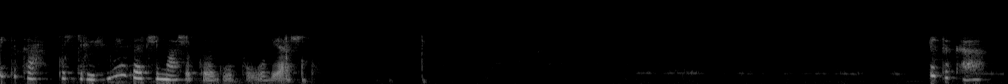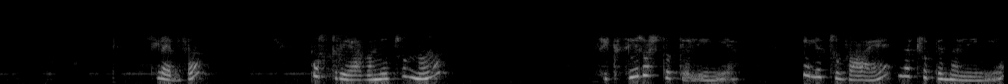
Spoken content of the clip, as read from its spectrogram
И така, построихме вече нашата ъглополовяща. И така, следва построяването на фиксиращата линия. Или това е начупена линия.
